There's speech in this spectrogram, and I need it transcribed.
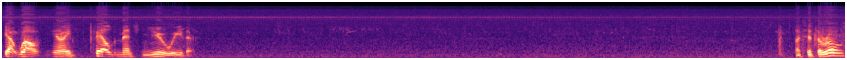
Yeah, well, you know, he failed to mention you either. Let's hit the road.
